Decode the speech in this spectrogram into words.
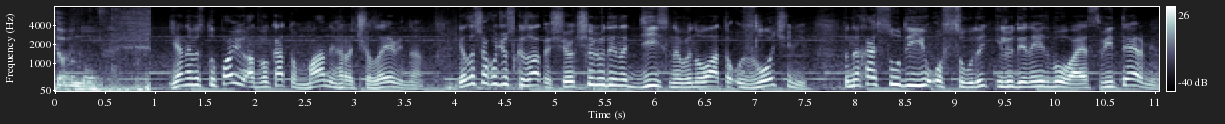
давно. Я не виступаю адвокатом Мангера чи Левіна. Я лише хочу сказати, що якщо людина дійсно винувата у злочині, то нехай суд її осудить і людина відбуває свій термін.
